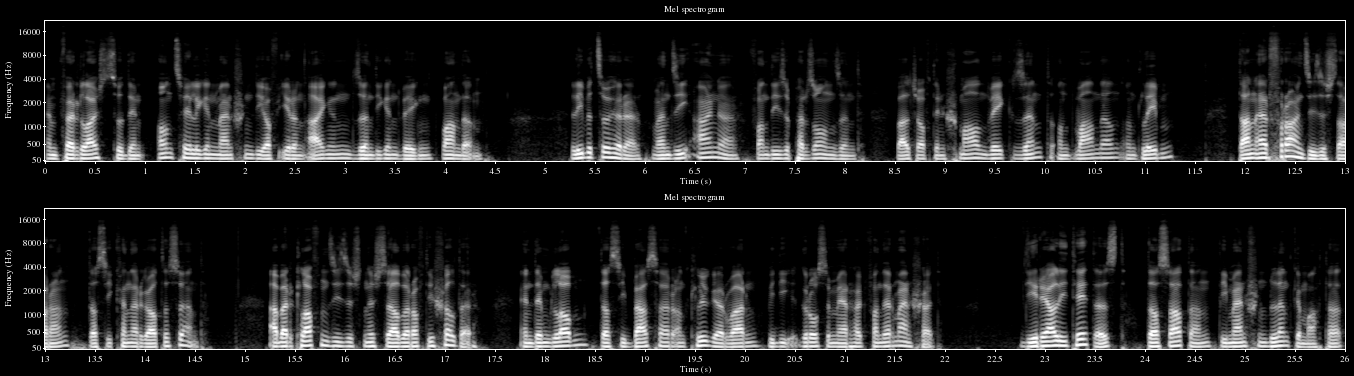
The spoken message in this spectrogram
im Vergleich zu den unzähligen Menschen, die auf ihren eigenen sündigen Wegen wandern. Liebe Zuhörer, wenn Sie einer von diesen Personen sind, welche auf dem schmalen Weg sind und wandeln und leben, dann erfreuen Sie sich daran, dass Sie Kinder Gottes sind. Aber klopfen Sie sich nicht selber auf die Schulter, in dem Glauben, dass Sie besser und klüger waren wie die große Mehrheit von der Menschheit. Die Realität ist, dass Satan die Menschen blind gemacht hat,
